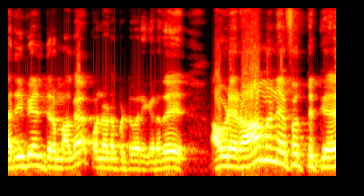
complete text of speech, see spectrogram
அறிவியல் தினமாக கொண்டாடப்பட்டு வருகிறது. அவருடைய ராமன் எஃபெக்ட்டுக்கு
